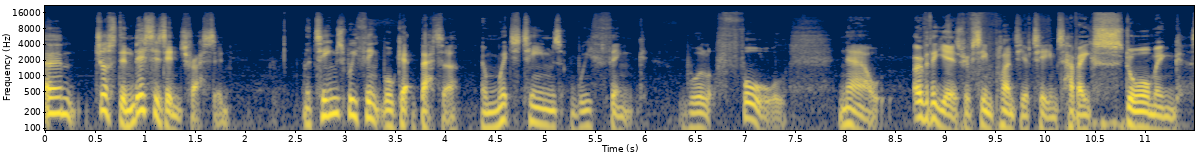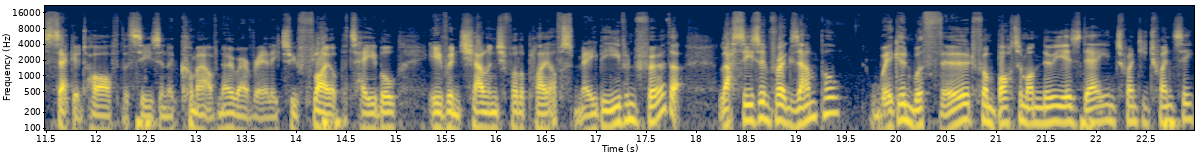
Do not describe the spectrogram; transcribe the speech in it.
Um, Justin, this is interesting. The teams we think will get better and which teams we think will fall. Now, over the years, we've seen plenty of teams have a storming second half of the season and come out of nowhere really to fly up the table, even challenge for the playoffs, maybe even further. Last season, for example, Wigan were third from bottom on New Year's Day in 2020.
